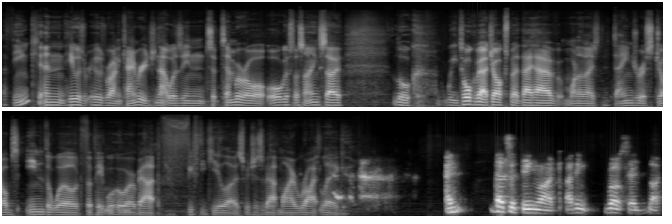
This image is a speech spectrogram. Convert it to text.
I think, and he was he was riding Cambridge, and that was in September or August or something. So, look, we talk about jocks, but they have one of the most dangerous jobs in the world for people who are about fifty kilos, which is about my right leg. And that's the thing. Like I think, well said. Like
